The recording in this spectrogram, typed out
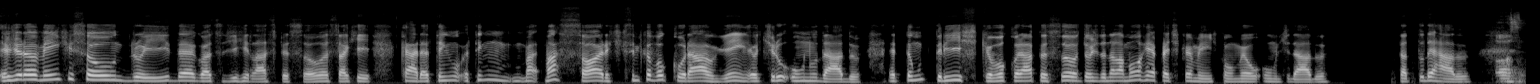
eu geralmente sou um druida, gosto de healar as pessoas, só que, cara, eu tenho, eu tenho uma, uma sorte que sempre que eu vou curar alguém, eu tiro um no dado. É tão triste que eu vou curar a pessoa, eu tô ajudando ela a morrer praticamente com o meu um de dado. Tá tudo errado. Nossa,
